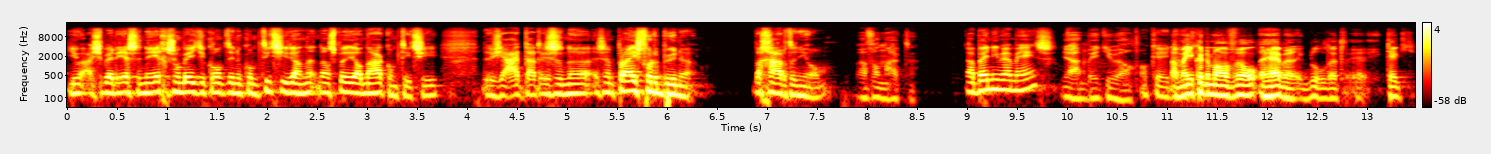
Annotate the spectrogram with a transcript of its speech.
je, als je bij de eerste negen zo'n beetje komt in de competitie, dan, dan speel je al na competitie. Dus ja, dat is een, eh, is een prijs voor de bühne. Daar gaat het er niet om. Waarvan acte? Daar ben je niet met me eens? Ja, een beetje wel. Oké, Nou, maar je kunt hem al wel hebben. Ik bedoel, dat, eh, kijk,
